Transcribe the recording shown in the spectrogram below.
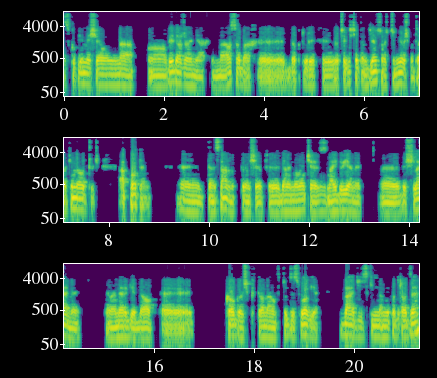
skupimy się na wydarzeniach, na osobach, do których oczywiście tę wdzięczność czy miłość potrafimy odczuć, a potem ten stan, w którym się w danym momencie znajdujemy, e, wyślemy tę energię do e, kogoś, kto nam w cudzysłowie wadzi, z kim nam nie po drodze,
